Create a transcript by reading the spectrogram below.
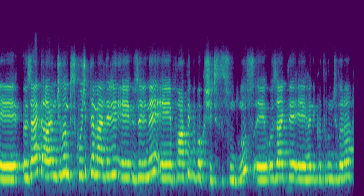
Ee, özellikle ayrımcılığın psikolojik temelleri e, üzerine e, farklı bir bakış açısı sundunuz. E, özellikle e, hani katılımcılara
